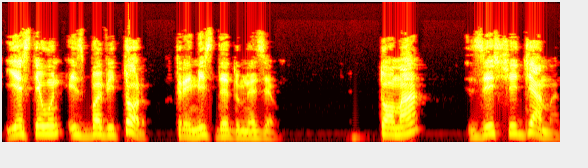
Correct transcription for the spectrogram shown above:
Este un izbăvitor trimis de Dumnezeu. Toma, zis și geamăn.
